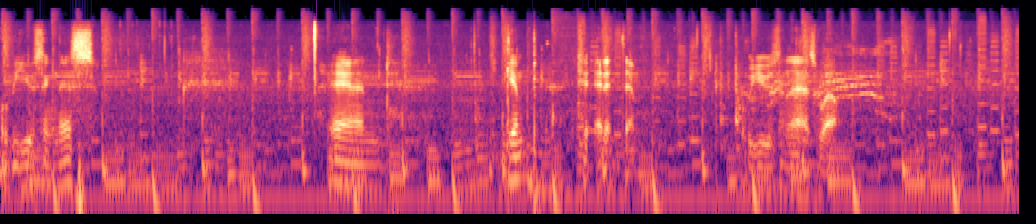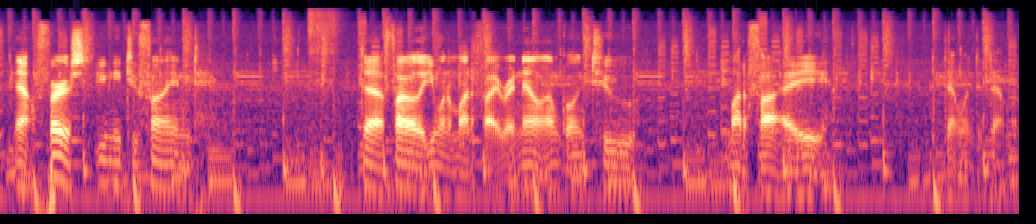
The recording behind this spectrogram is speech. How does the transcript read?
we'll be using this, and GIMP to edit them. We'll be using that as well. Now first you need to find the file that you want to modify. Right now I'm going to modify that one to that one.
